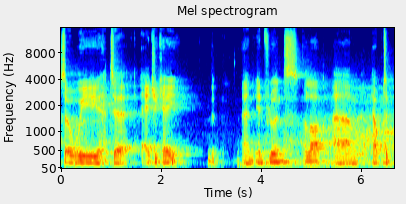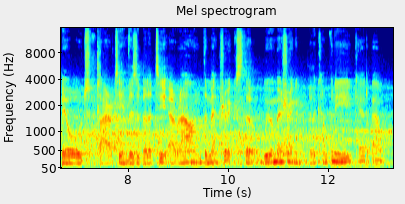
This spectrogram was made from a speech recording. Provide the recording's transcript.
so we had to educate and influence a lot, um, help to build clarity and visibility around the metrics that we were measuring and the company cared about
